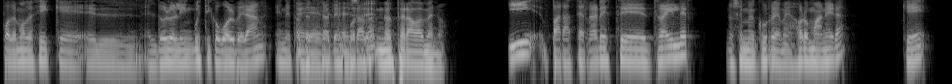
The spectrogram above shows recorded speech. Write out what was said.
podemos decir que el, duelo lingüístico volverá en esta tercera eh, temporada. no esperaba menos. Y para cerrar este tráiler, no se me ocurre mejor manera que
